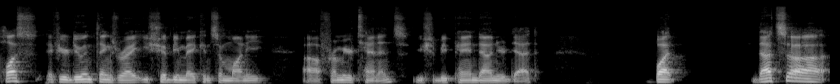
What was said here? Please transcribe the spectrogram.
Plus, if you're doing things right, you should be making some money uh, from your tenants. You should be paying down your debt. But that's uh,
